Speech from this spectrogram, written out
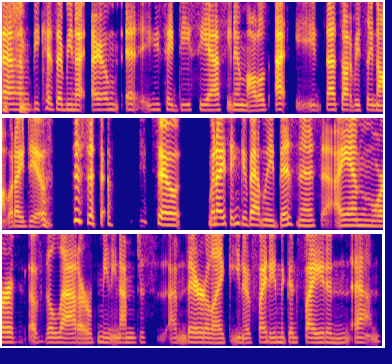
Um, because I mean, I, I um, you say DCF, you know, models. I, that's obviously not what I do. so, so when I think about my business, I am more of the latter, meaning I'm just I'm there, like you know, fighting the good fight and um,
